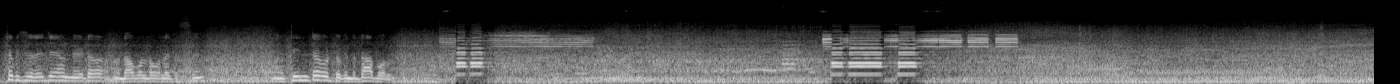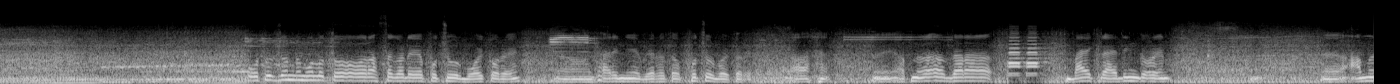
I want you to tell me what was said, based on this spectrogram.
একটা বিষয় যে, এটা ডাবল ডাবল আইতেছে মানে তিনটা অটো কিন্তু ডাবল অটোর জন্য মূলত রাস্তাঘাটে প্রচুর ভয় করে গাড়ি নিয়ে বের হতে প্রচুর ভয় করে। আর আপনারা যারা বাইক রাইডিং করেন আমি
